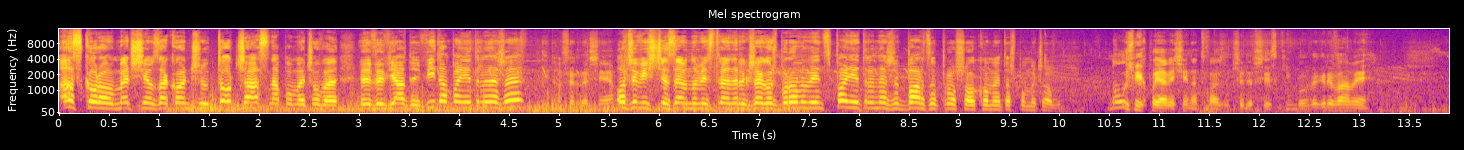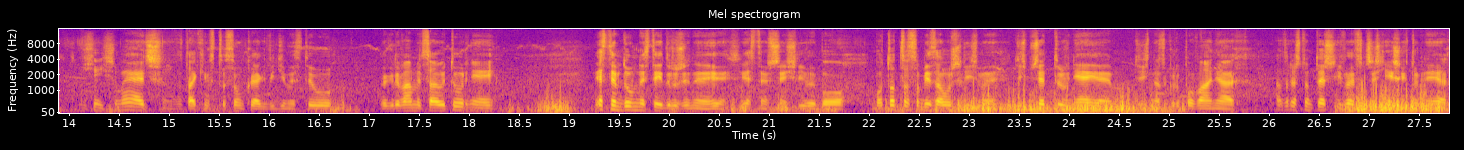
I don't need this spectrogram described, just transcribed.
A skoro mecz się zakończył, to czas na pomeczowe wywiady. Witam Panie Trenerze. Witam serdecznie. Oczywiście ze mną jest trener Grzegorz Borowy, więc Panie Trenerze, bardzo proszę o komentarz pomeczowy. No uśmiech pojawia się na twarzy przede wszystkim, bo wygrywamy dzisiejszy mecz w takim stosunku jak widzimy z tyłu. Wygrywamy cały turniej. Jestem dumny z tej drużyny, jestem szczęśliwy, bo, bo to co sobie założyliśmy gdzieś przed turniejem, gdzieś na zgrupowaniach, a zresztą też i we wcześniejszych turniejach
